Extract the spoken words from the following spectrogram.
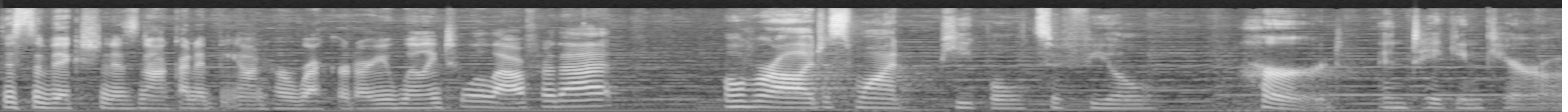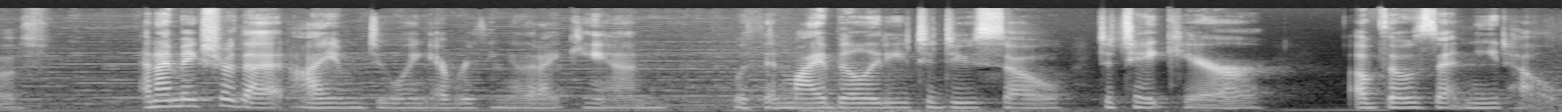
this eviction is not going to be on her record. Are you willing to allow for that? Overall, I just want people to feel heard and taken care of. And I make sure that I am doing everything that I can within my ability to do so to take care of those that need help.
